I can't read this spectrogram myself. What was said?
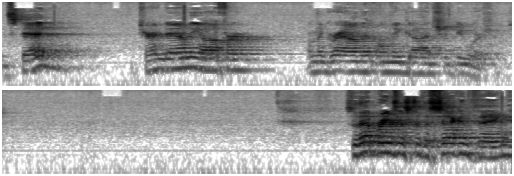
Instead, turn down the offer on the ground that only God should be worshiped. So that brings us to the second thing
